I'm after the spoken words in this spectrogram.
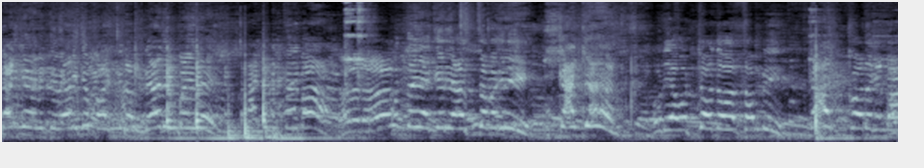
பெண்களுக்கு வேடிக்கை பார்க்கிறோம். வேடி பயிலே. அஸ்தமகிரி. கண்டன் உடைய ஒற்றோதோ தம்பி காட்கோடகண்டா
